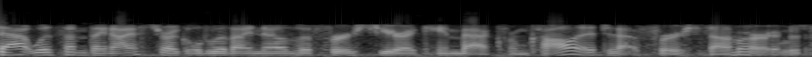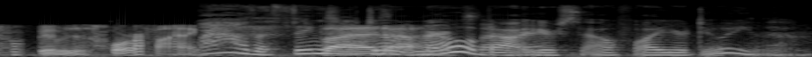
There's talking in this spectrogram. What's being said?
that was something I struggled with. I know the first year I came back from college, that first summer, it was it was horrifying. Wow, the things But, you don't uh, know about summer. yourself while you're doing them.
